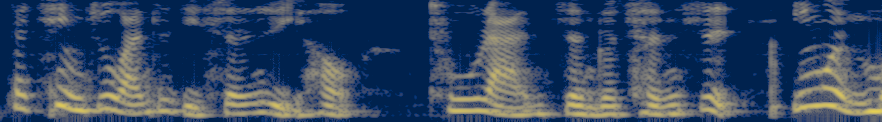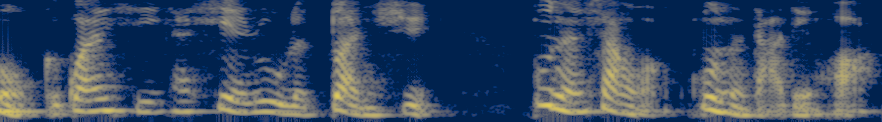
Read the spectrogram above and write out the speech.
在庆祝完自己生日以后，突然整个城市因为某个关系，他陷入了断讯，不能上网，不能打电话，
